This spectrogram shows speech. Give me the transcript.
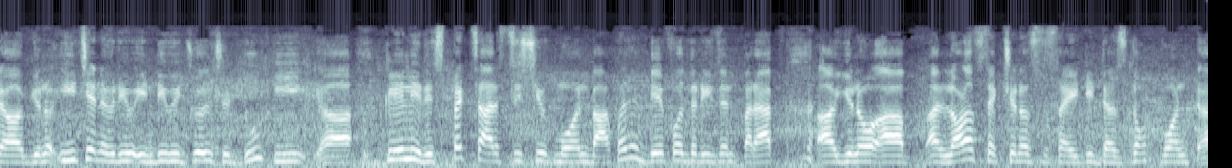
uh, you know each and every individual should do. He uh, clearly respects RSS chief Mohan Bhagwat and therefore the reason perhaps uh, you know a lot of section of society does not want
